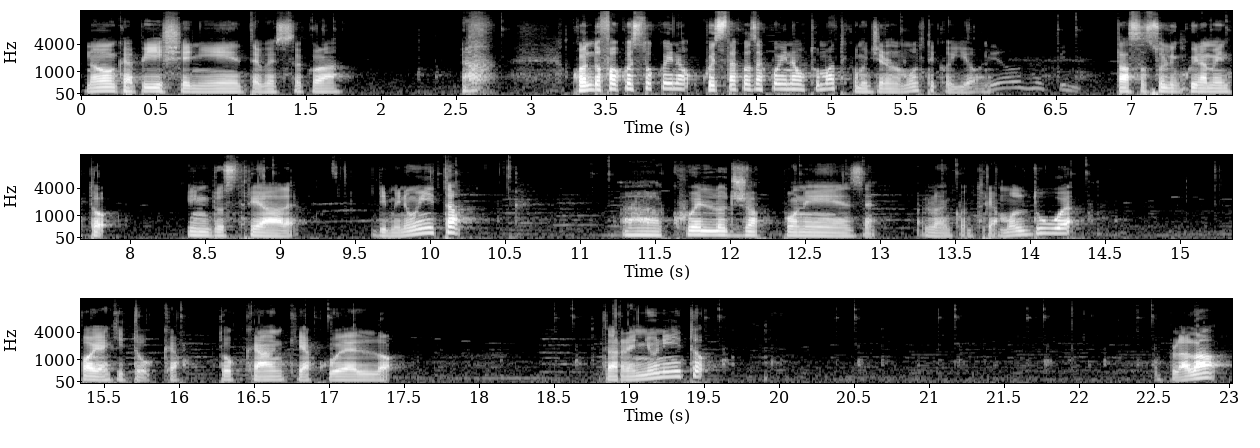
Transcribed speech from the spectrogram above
Non capisce niente questo qua. Quando fa qua questa cosa qua in automatico mi girano molti coglioni. Tassa sull'inquinamento industriale diminuita. Uh, quello giapponese lo incontriamo il 2. Poi a chi tocca? Tocca anche a quello del Regno Unito. Oplala.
